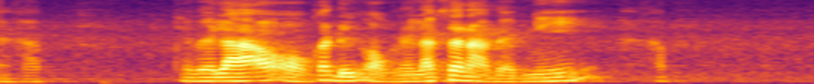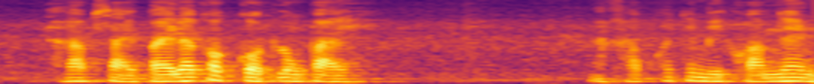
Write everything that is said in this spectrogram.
นะครับ แต่เวลาเอาออกก็ดึงออกในลักษณะแบบนี้นะครับนะครับ ใส่ไปแล้วก็กดลงไปนะครับ ก็จะมีความแน่น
